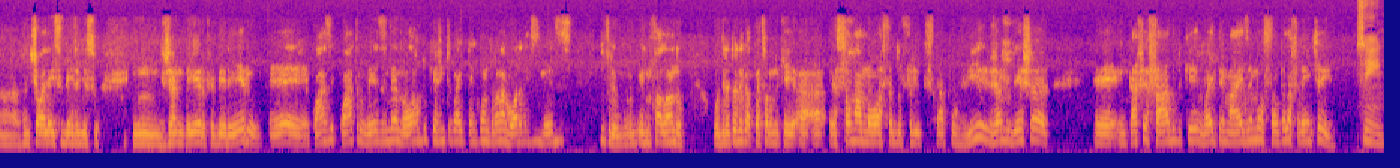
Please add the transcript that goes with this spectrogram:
A gente olha a incidência disso em janeiro, fevereiro, é quase quatro vezes menor do que a gente vai estar encontrando agora nesses meses de frio. Ele falando, o diretor do Capé falando que a, a, é só uma amostra do frio que está por vir, já me deixa é, encafefado, porque vai ter mais emoção pela frente aí. Sim,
